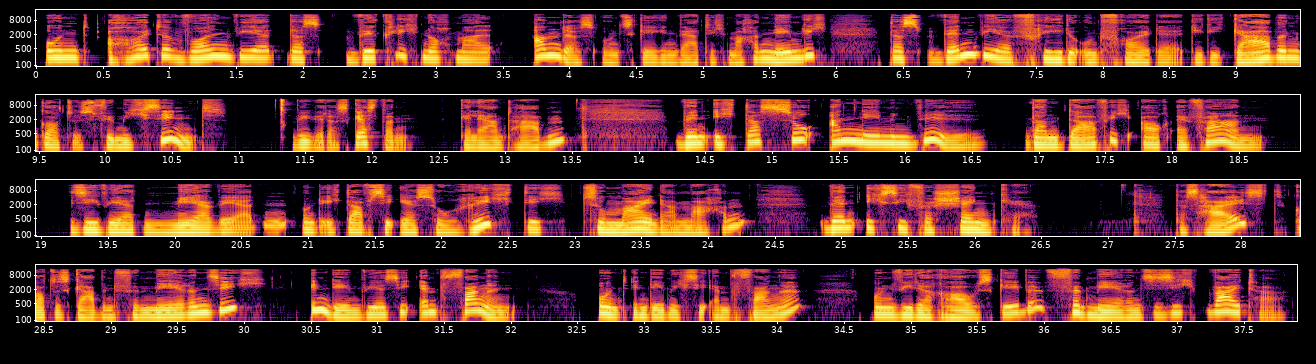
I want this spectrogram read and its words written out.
Und heute wollen wir das wirklich nochmal anders uns gegenwärtig machen, nämlich, dass wenn wir Friede und Freude, die die Gaben Gottes für mich sind, wie wir das gestern gelernt haben, wenn ich das so annehmen will, dann darf ich auch erfahren, sie werden mehr werden und ich darf sie erst so richtig zu meiner machen, wenn ich sie verschenke. Das heißt, Gottes Gaben vermehren sich, indem wir sie empfangen. Und indem ich sie empfange und wieder rausgebe, vermehren sie sich weiter.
